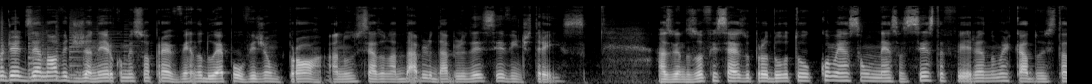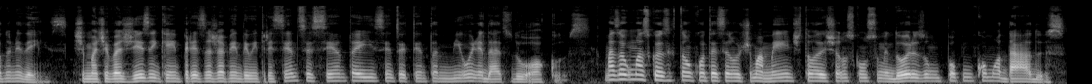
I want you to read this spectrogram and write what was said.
No dia 19 de janeiro começou a pré-venda do Apple Vision Pro, anunciado na WWDC 23. As vendas oficiais do produto começam nesta sexta-feira no mercado estadunidense. Estimativas dizem que a empresa já vendeu entre 160 e 180 mil unidades do óculos. Mas algumas coisas que estão acontecendo ultimamente estão deixando os consumidores um pouco incomodados,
